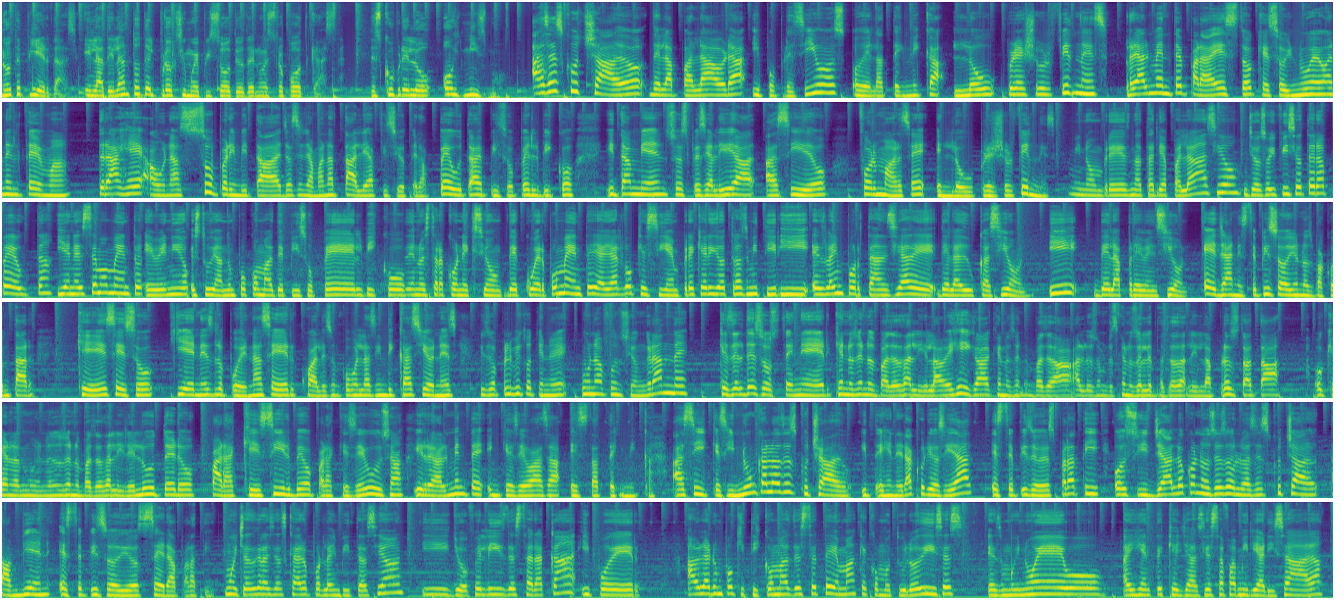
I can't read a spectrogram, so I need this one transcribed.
No te pierdas el adelanto del próximo episodio de nuestro podcast. Descúbrelo hoy mismo. ¿Has escuchado de la palabra hipopresivos o de la técnica low pressure fitness? Realmente para esto, que soy nueva en el tema, traje a una súper invitada, ella se llama Natalia, fisioterapeuta de piso pélvico y también su especialidad ha sido formarse en Low Pressure Fitness. Mi nombre es Natalia Palacio, yo soy fisioterapeuta y en este momento he venido estudiando un poco más de piso pélvico, de nuestra conexión de cuerpo-mente y hay algo que siempre he querido transmitir y es la importancia de, de la educación y de la prevención. Ella en este episodio nos va a contar qué es eso, quiénes lo pueden hacer, cuáles son como las indicaciones. El piso pélvico tiene una función grande, que es el de sostener que no se nos vaya a salir la vejiga, que no se nos vaya a los hombres que no se les vaya a salir la próstata o que a las mujeres no se nos vaya a salir el útero, para qué sirve o para qué se usa y realmente en qué se basa esta técnica. Así que si nunca lo has escuchado y te genera curiosidad, este episodio es para ti o si ya lo conoces o lo has escuchado, también este episodio será para ti. Muchas gracias, Caro, por la invitación y yo feliz de estar acá y poder hablar un poquitico más de este tema que como tú lo dices es muy nuevo, hay gente que ya sí está familiarizada,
